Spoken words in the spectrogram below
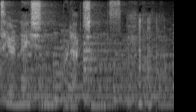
Tier Nation Productions.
